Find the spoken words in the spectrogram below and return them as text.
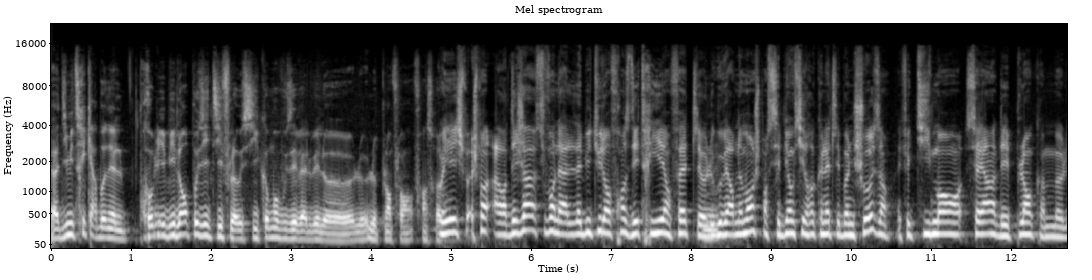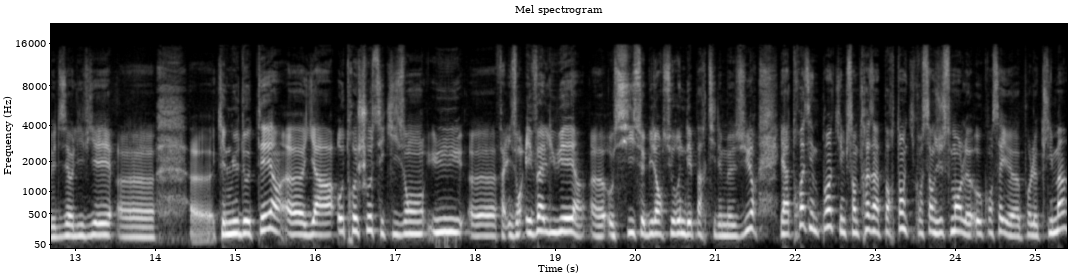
Euh, Dimitri Carbonel, premier bilan positif là aussi. Comment vous évaluez le, plan France Oui, je, pense. Alors déjà, souvent on a l'habitude en France d'étrier en fait le, mm. gouvernement. Je pense que c'est bien aussi de reconnaître les bonnes choses. Effectivement, c'est un des plans, comme le disait Olivier, euh, euh, qui est le mieux doté. Hein. Il y a autre chose, c'est qu'ils ont eu, enfin ils ont évalué hein, aussi ce bilan sur une des parties des mesures. A un troisième point qui me semble très important, qui concerne justement le Haut Conseil pour le climat,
